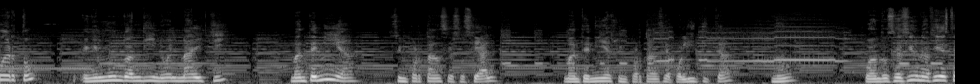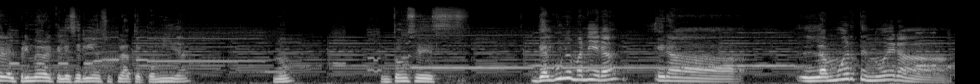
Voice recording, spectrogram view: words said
Muerto, en el mundo andino, el Maiki, mantenía su importancia social, mantenía su importancia política, ¿no? Cuando se hacía una fiesta era el primero al que le servían su plato de comida, ¿no? Entonces, de alguna manera, era. La muerte no era.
